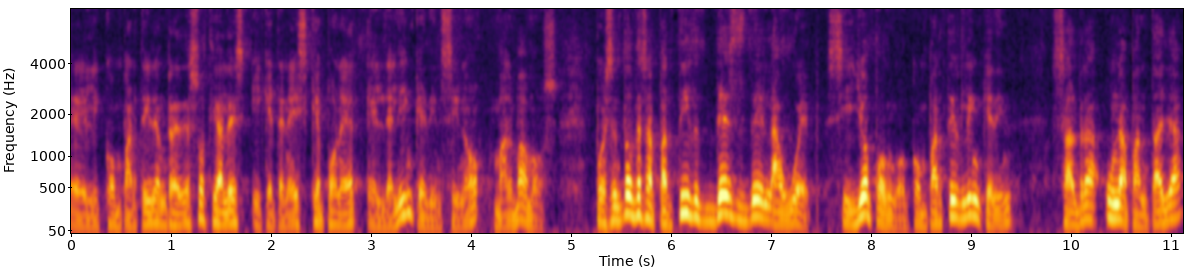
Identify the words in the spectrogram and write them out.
el compartir en redes sociales y que tenéis que poner el de LinkedIn, si no, mal vamos. Pues entonces a partir desde la web, si yo pongo compartir LinkedIn, saldrá una pantalla,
